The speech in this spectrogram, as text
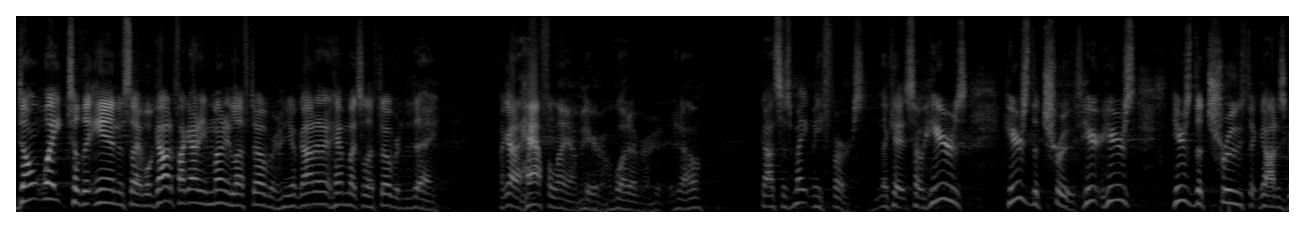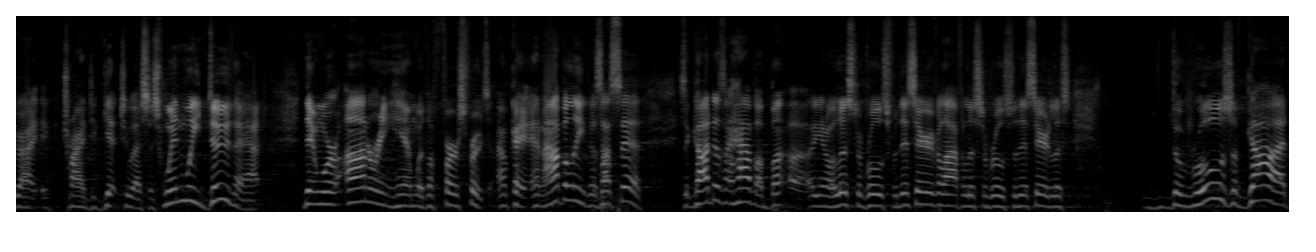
Don't wait till the end and say, Well, God, if I got any money left over, you know, God, I don't have much left over today. I got a half a lamb here or whatever, you know. God says, Make me first. Okay, so here's, here's the truth. Here, here's, here's the truth that God is trying to get to us is when we do that, then we're honoring Him with the first fruits. Okay, and I believe, as I said, that God doesn't have a, uh, you know, a list of rules for this area of your life, a list of rules for this area, list the rules of God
